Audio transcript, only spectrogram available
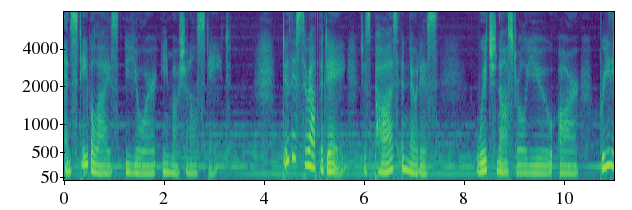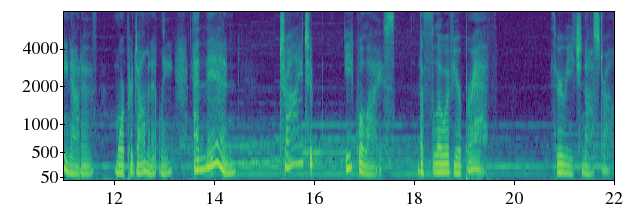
and stabilize your emotional state. Do this throughout the day. Just pause and notice which nostril you are breathing out of more predominantly, and then try to equalize the flow of your breath through each nostril.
